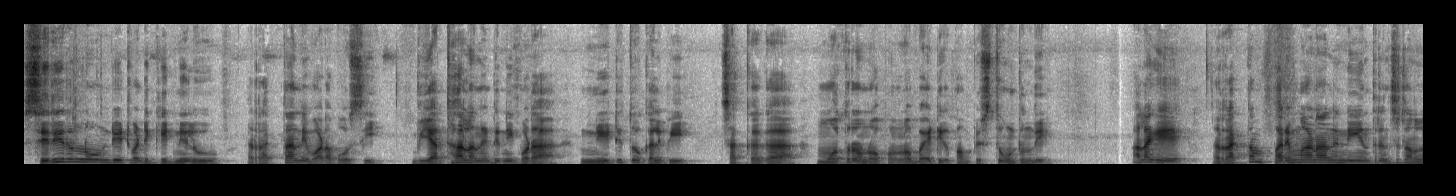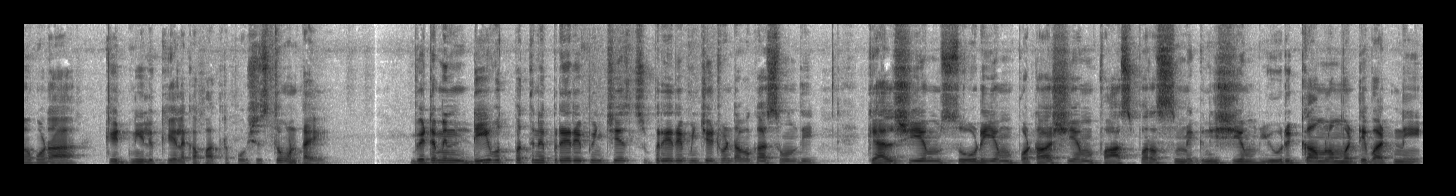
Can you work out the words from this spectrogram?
శరీరంలో ఉండేటువంటి కిడ్నీలు రక్తాన్ని వడబోసి వ్యర్థాలన్నింటినీ కూడా నీటితో కలిపి చక్కగా మూత్రం రూపంలో బయటికి పంపిస్తూ ఉంటుంది. అలాగే రక్తం పరిమాణాన్ని నియంత్రించడంలో కూడా కిడ్నీలు కీలక పాత్ర పోషిస్తూ ఉంటాయి. విటమిన్ డి ఉత్పత్తిని ప్రేరేపించే ప్రేరేపించేటువంటి అవకాశం ఉంది. Calcium sodium potassium phosphorus magnesium uric ఆమ్లం వంటి వాటిని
